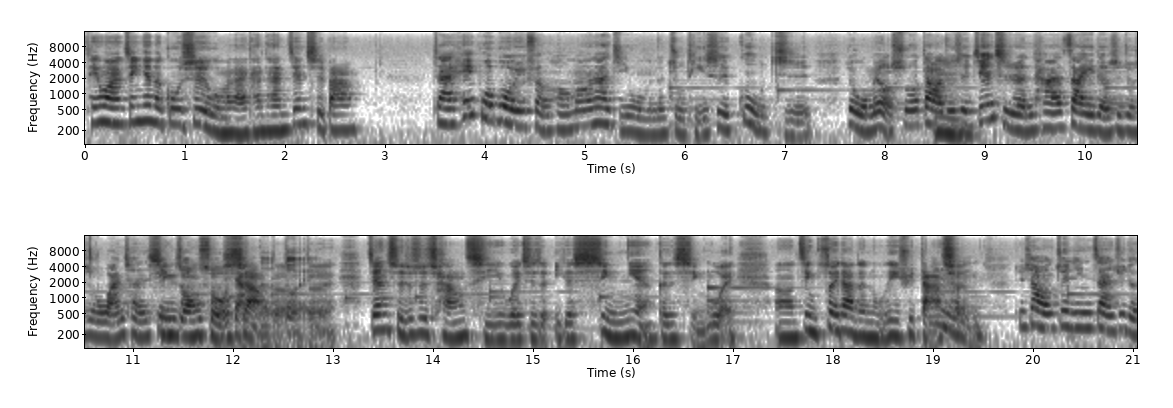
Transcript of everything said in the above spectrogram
听完今天的故事，我们来谈谈坚持吧。在黑婆婆与粉红猫那集，我们的主题是固执。就我们有说到，就是坚持人他在意的是，就是完成心中所想的。的对，对，坚持就是长期维持着一个信念跟行为，嗯，尽最大的努力去达成。嗯就像最近占据的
